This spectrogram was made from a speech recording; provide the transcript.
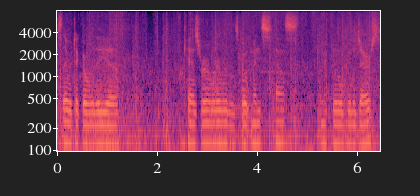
So they would take over the uh, Khazra or whatever, the Goatman's house. Make the little village ours.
